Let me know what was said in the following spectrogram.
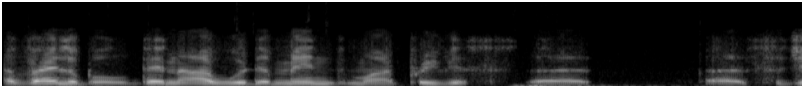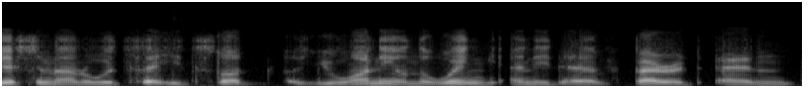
available, then I would amend my previous uh, uh, suggestion. I would say he'd start Ioane on the wing, and he'd have Barrett and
